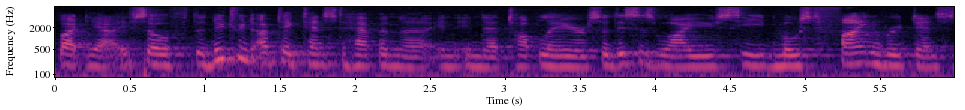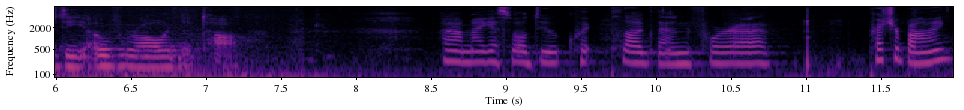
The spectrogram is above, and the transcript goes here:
But yeah, if so, if the nutrient uptake tends to happen uh, in, in that top layer. So this is why you see most fine root density overall in the top. Um, I guess I'll do a quick plug then for uh, pressure bombing.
